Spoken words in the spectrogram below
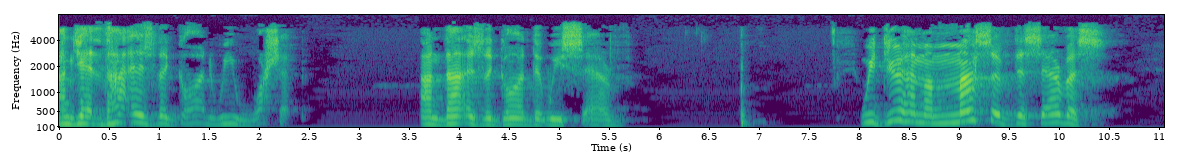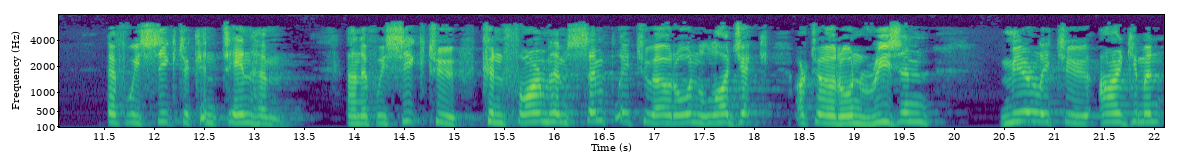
And yet that is the God we worship. And that is the God that we serve we do him a massive disservice if we seek to contain him and if we seek to conform him simply to our own logic or to our own reason merely to argument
